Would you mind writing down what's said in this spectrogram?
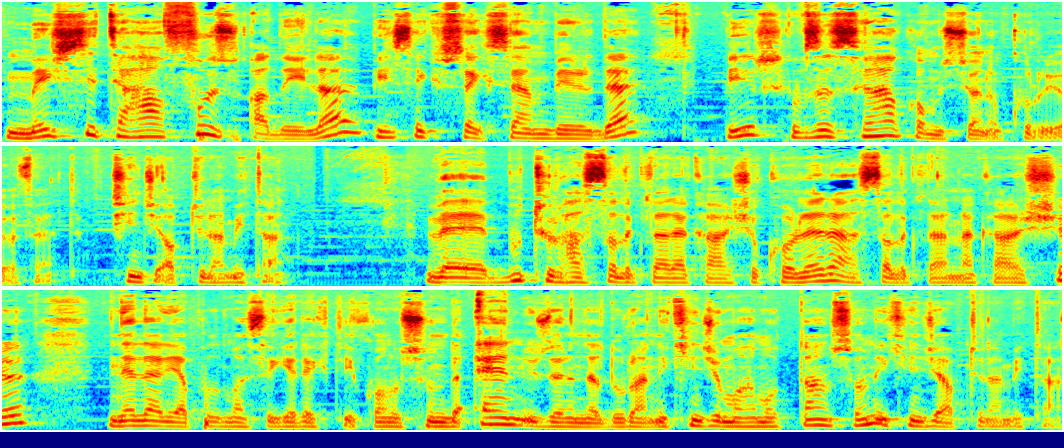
Meclisi Tehaffuz adıyla 1881'de bir Hıfzı Sıha Komisyonu kuruyor efendim. İkinci Abdülhamit Han. Ve bu tür hastalıklara karşı, kolera hastalıklarına karşı neler yapılması gerektiği konusunda en üzerinde duran ikinci Mahmut'tan sonra ikinci Abdülhamit Han.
